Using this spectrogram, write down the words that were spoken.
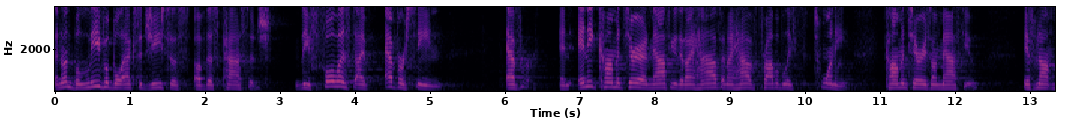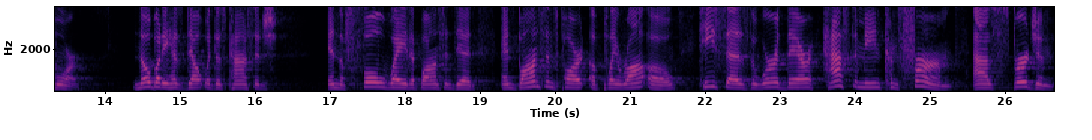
an unbelievable exegesis of this passage, the fullest I've ever seen, ever. In any commentary on Matthew that I have, and I have probably 20 commentaries on Matthew, if not more. Nobody has dealt with this passage in the full way that Bahnsen did. And Bahnsen's part of plerao, he says the word there has to mean confirm, as Spurgeon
